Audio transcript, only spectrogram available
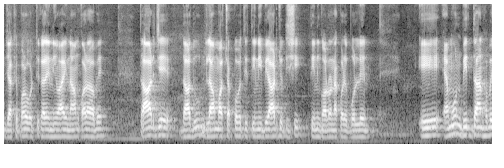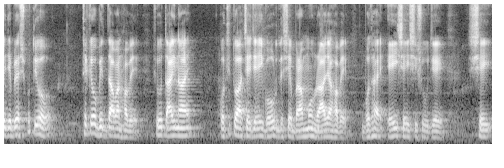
যাকে পরবর্তীকালে নিমাই নাম করা হবে, তার যে দাদু নীলাম্বার চক্রবর্তী, তিনি বিরাট জ্যোতিষী। তিনি গণনা করে বললেন এ এমন বিদ্যান হবে যে বৃহস্পতিও থেকেও বিদ্যাবান হবে। শুধু তাই নয়, কথিত আছে যে এই গৌড় দেশে ব্রাহ্মণ রাজা হবে। বোধহয় এই সেই শিশু যে সেই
